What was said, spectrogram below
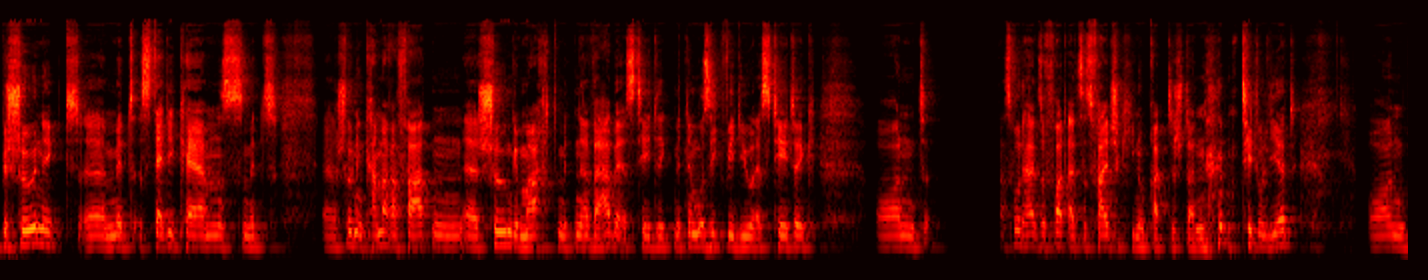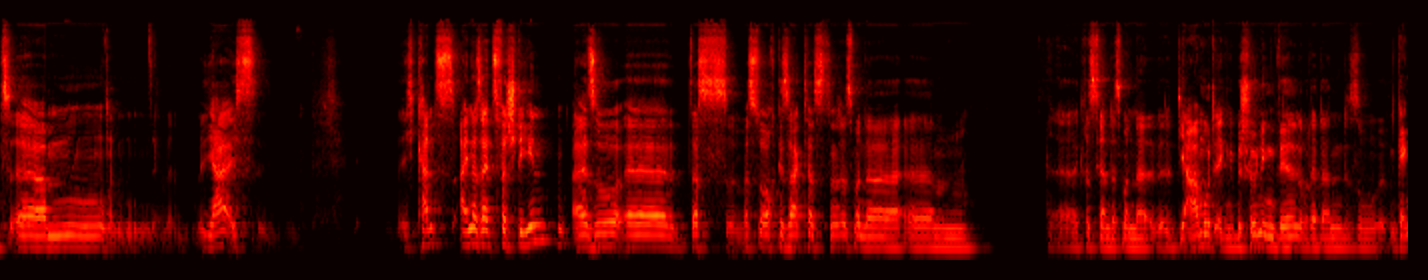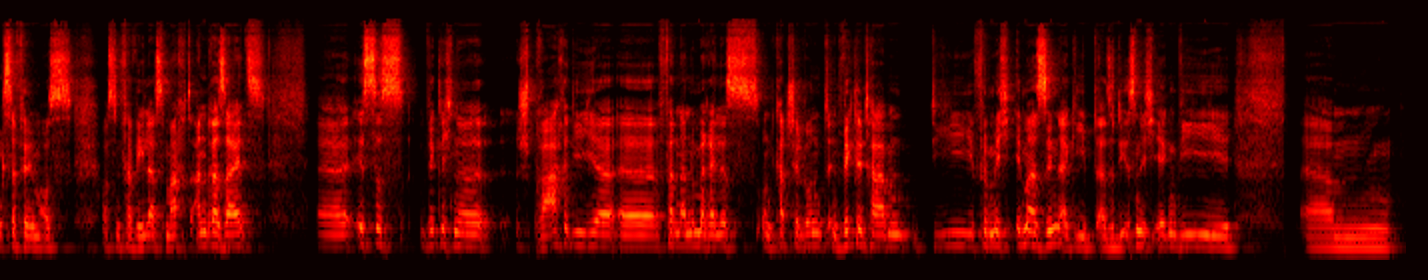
beschönigt äh, mit Steadycams, mit äh, schönen Kamerafahrten, äh, schön gemacht, mit einer Werbeästhetik, mit einer Musikvideo-Ästhetik. Und das wurde halt sofort als das falsche Kino praktisch dann tituliert. Und ähm, ja, ich, ich kann es einerseits verstehen, also äh, das, was du auch gesagt hast, ne, dass man da ähm, äh, Christian, dass man äh, die Armut irgendwie beschönigen will oder dann so einen Gangsterfilm aus, aus den Favelas macht. Andererseits äh, ist es wirklich eine Sprache, die hier äh, Fernando Meirelles und Katja Lund entwickelt haben, die für mich immer Sinn ergibt. Also die ist nicht irgendwie ähm,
